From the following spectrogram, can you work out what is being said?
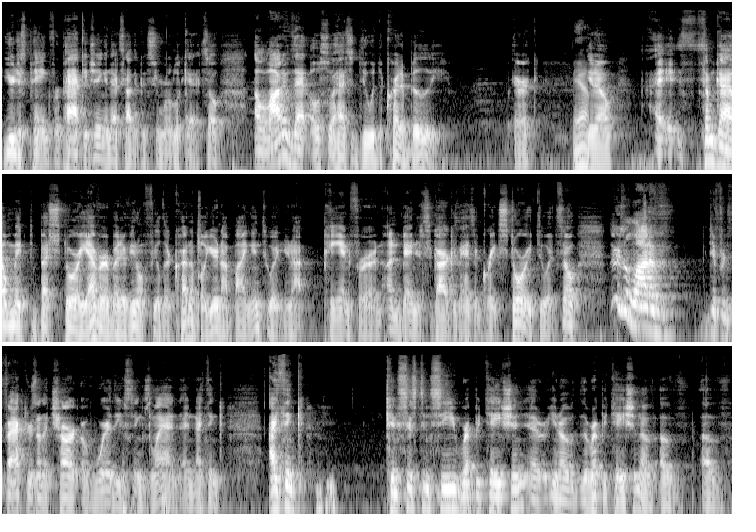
you're just paying for packaging and that's how the consumer will look at it. So a lot of that also has to do with the credibility, Eric. Yeah. You know, I, some guy will make the best story ever, but if you don't feel they're credible, you're not buying into it. You're not paying for an unbandaged cigar because it has a great story to it. So there's a lot of different factors on the chart of where these things land, and I think, I think consistency, reputation, uh, you know, the reputation of, of of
